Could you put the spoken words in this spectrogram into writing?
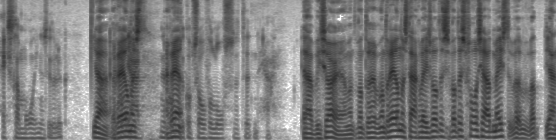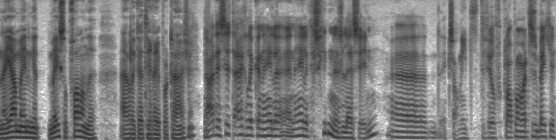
extra mooi natuurlijk. Ja, ja, is, er komt natuurlijk op zoveel los. Dat, ja. ja, bizar. Ja. Want, want, want is daar geweest. Wat is, wat is volgens jou het meest, wat, ja, naar jouw mening het meest opvallende eigenlijk uit die reportage? Nou, er zit eigenlijk een hele, een hele geschiedenisles in. Eh, ik zal niet te veel verklappen, maar het is een beetje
